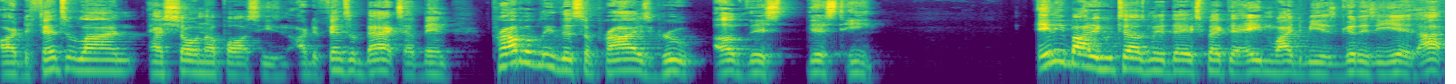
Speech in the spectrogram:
Our defensive line has shown up all season. Our defensive backs have been probably the surprise group of this this team. Anybody who tells me that they expect Aydan White to be as good as he is, I,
